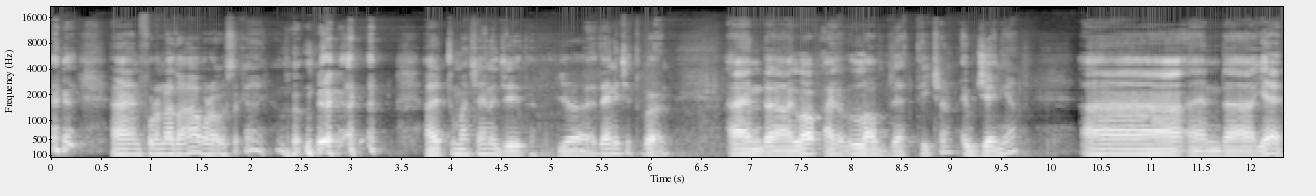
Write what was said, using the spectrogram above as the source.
and for another hour, I was okay. I had too much energy, Yeah. the energy to burn. And uh, I love, I loved that teacher, Eugenia. Uh, and uh, yeah,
